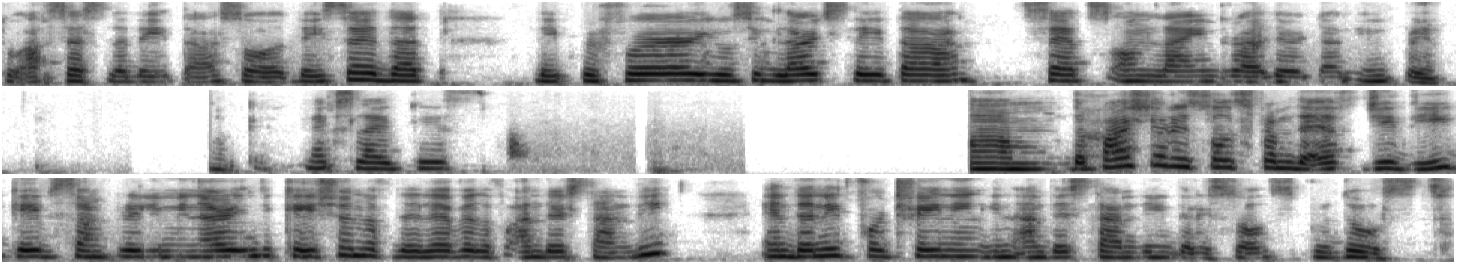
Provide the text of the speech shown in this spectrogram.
to access the data. So they said that they prefer using large data sets online rather than in print. Okay, next slide, please. Um, the partial results from the FGD gave some preliminary indication of the level of understanding and the need for training in understanding the results produced.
